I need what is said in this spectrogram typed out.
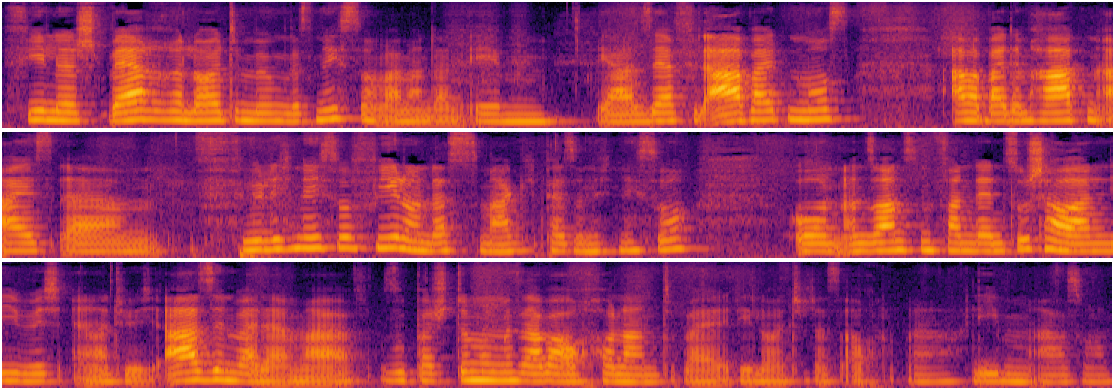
viele schwerere Leute mögen das nicht so, weil man dann eben ja sehr viel arbeiten muss. Aber bei dem harten Eis ähm, fühle ich nicht so viel und das mag ich persönlich nicht so. Und ansonsten von den Zuschauern liebe ich natürlich Asien, weil da immer super Stimmung ist, aber auch Holland, weil die Leute das auch äh, lieben. Also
